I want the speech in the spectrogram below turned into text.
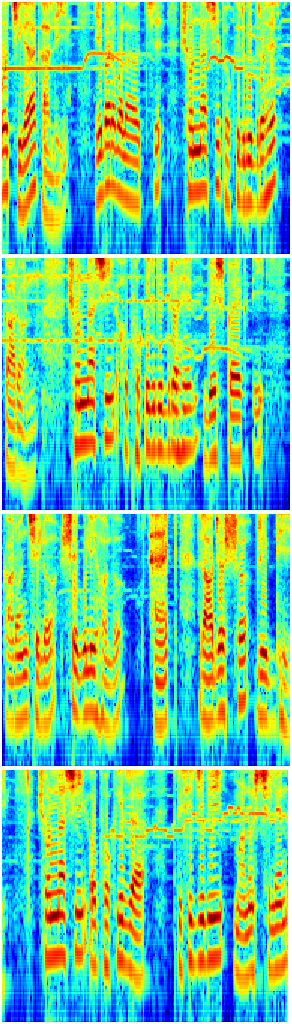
ও চিরাগ আলী। এবার বলা হচ্ছে সন্ন্যাসী ফকির বিদ্রোহের কারণ। সন্ন্যাসী ও ফকির বিদ্রোহের বেশ কয়েকটি কারণ ছিল, সেগুলি হলো এক, রাজস্ব বৃদ্ধি। সন্ন্যাসী ও ফকিররা কৃষিজীবী মানুষ ছিলেন।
